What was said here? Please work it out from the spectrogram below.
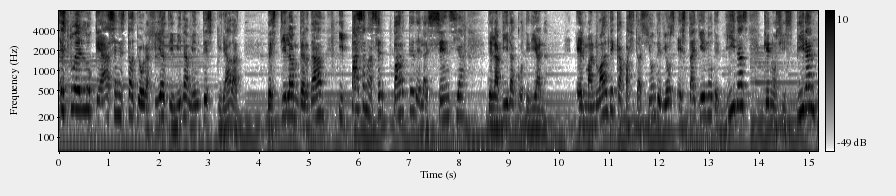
Esto es lo que hacen estas biografías divinamente inspiradas. Destilan verdad y pasan a ser parte de la esencia de la vida cotidiana. El manual de capacitación de Dios está lleno de vidas que nos inspiran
